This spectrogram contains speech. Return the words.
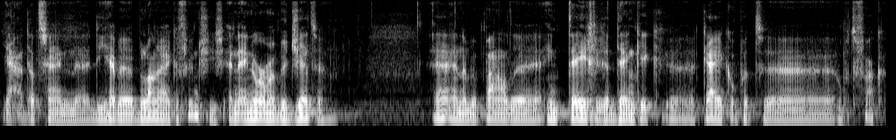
ja, dat zijn, uh, die hebben belangrijke functies en enorme budgetten... Hè, en een bepaalde integere, denk ik, uh, kijk op het, op het vak.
